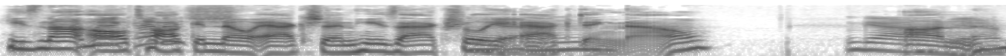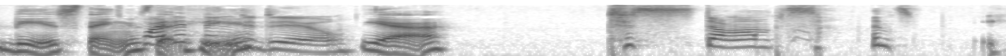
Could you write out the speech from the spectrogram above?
He's not And all kinda talk and sh- no action. He's actually Yeah. acting now Yeah. on Yeah. these things Quite that a thing to do. Yeah. To stomp someone's face.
